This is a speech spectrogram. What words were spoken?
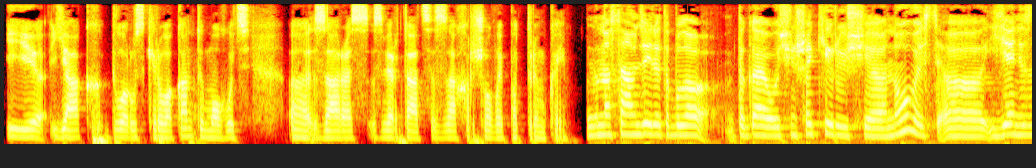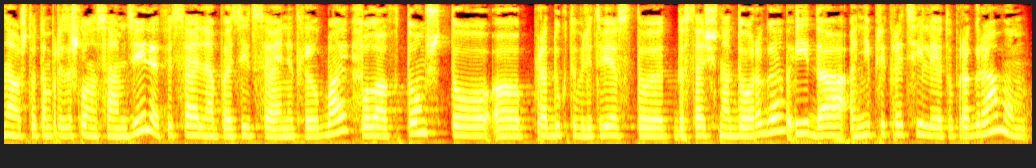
і як беларускія рэлаканты могуць э, зараз звяртацца за харчовай падтрымкай? На самом деле это была такая очень шокирующая новость. Я не знаю, что там произошло на самом деле. Официальная позиция Анит Хейлбай была в том, что продукты в Литве стоят достаточно дорого. И да, они прекратили эту программу,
